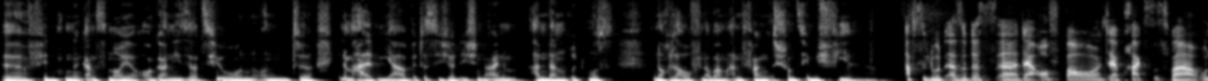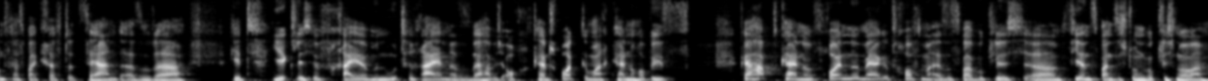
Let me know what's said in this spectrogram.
äh, finden, eine ganz neue Organisation. Und in einem halben Jahr wird es sicherlich in einem anderen Rhythmus noch laufen. Aber am Anfang ist schon ziemlich viel. Ne? Absolut. Also das, äh, der Aufbau der Praxis war unfassbar kräftezehrend. Also da geht jegliche freie Minute rein. Also da habe ich auch keinen Sport gemacht, keine Hobbys gehabt, keine Freunde mehr getroffen. Also es war wirklich äh, 24 Stunden wirklich nur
